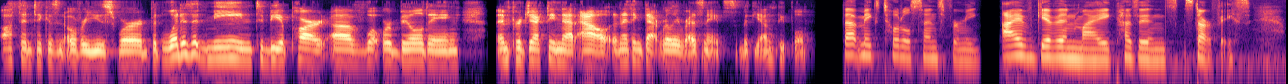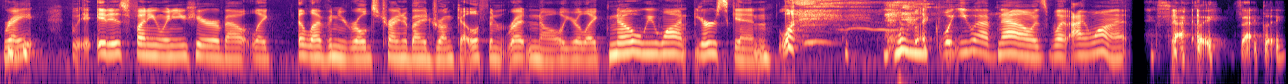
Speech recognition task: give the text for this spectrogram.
authentic as an overused word but what does it mean to be a part of what we're building and projecting that out and i think that really resonates with young people that makes total sense for me i've given my cousins starface right? It is funny when you hear about like 11 year olds trying to buy a drunk elephant retinol you're like no we want your skin. Like what you have now is what i want. Exactly exactly.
